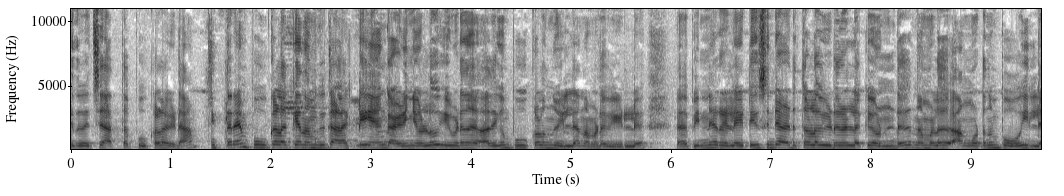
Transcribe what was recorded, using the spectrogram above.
ഇത് വെച്ച് അത്തപ്പൂക്കളം ഇടാം. ഇത്രയും പൂക്കളൊക്കെ നമുക്ക് കളക്ട് ചെയ്യാൻ കഴിഞ്ഞുള്ളൂ. ഇവിടെ അധികം പൂക്കളൊന്നും ഇല്ല നമ്മുടെ വീട്ടിൽ. പിന്നെ റിലേറ്റീവ്സിന്റെ അടുത്തുള്ള വീടുകളിലൊക്കെ ഉണ്ട്. നമ്മൾ അങ്ങോട്ടൊന്നും പോയില്ല.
